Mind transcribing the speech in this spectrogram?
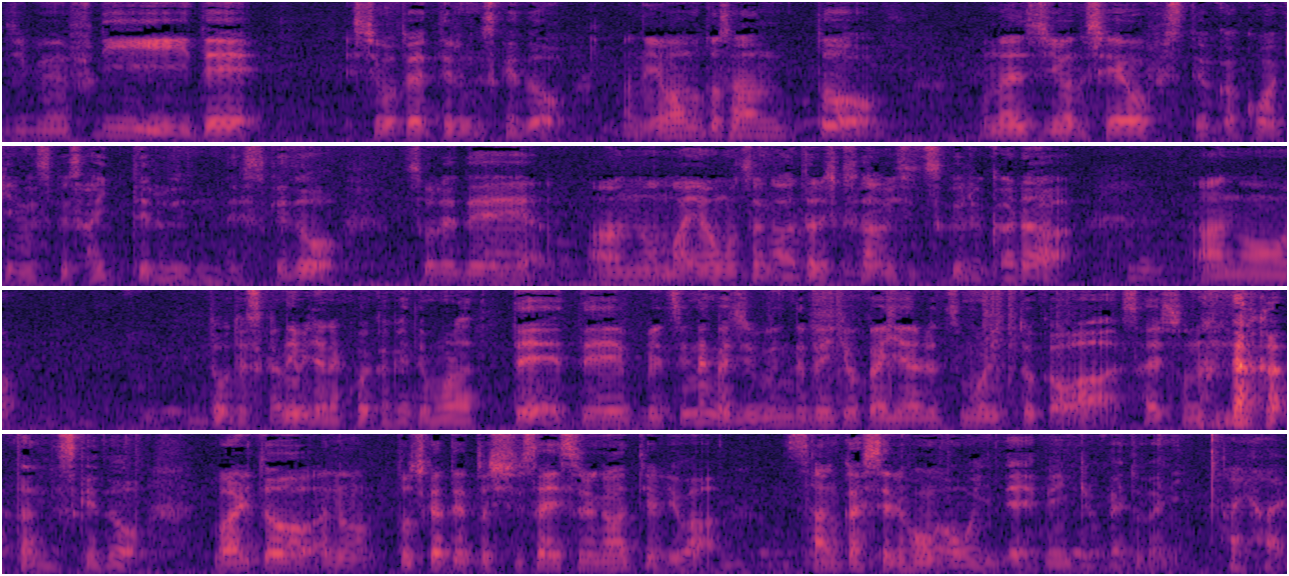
自分フリーで仕事やってるんですけど、あの山本さんと同じようなシェアオフィスというかコワーキングスペース入ってるんですけど、それで、あの、まあ、山本さんが新しくサービス作るから、あの、どうですかね？みたいな声かけてもらってで別になんか自分で勉強会やるつもりとかは最初なかったんですけど割とあのどっちかというと主催する側っていうよりは参加してる方が多いんで勉強会とかに。はいはい。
